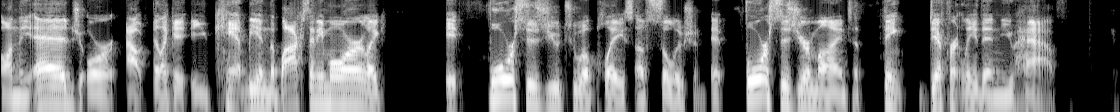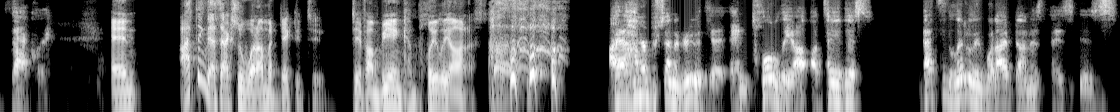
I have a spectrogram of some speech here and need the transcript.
on the edge or out like it, you can't be in the box anymore. Like it forces you to a place of solution. It forces your mind to think differently than you have. Exactly. And i think that's actually what i'm addicted to if i'm being completely honest. I 100% agree with you and totally. I'll, I'll, tell you this that's literally what i've done is, is is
